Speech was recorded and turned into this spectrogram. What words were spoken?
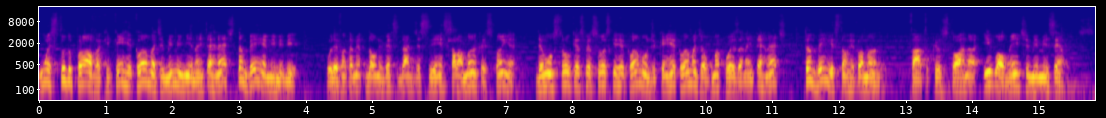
Um estudo prova que quem reclama de mimimi na internet também é mimimi. O levantamento da Universidade de Ciências Salamanca, Espanha, demonstrou que as pessoas que reclamam de quem reclama de alguma coisa na internet também estão reclamando, fato que os torna igualmente mimizentos.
